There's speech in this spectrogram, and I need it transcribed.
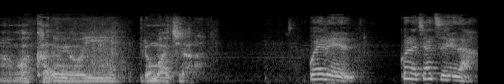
啊我打电话给伊，伊拢不爱食啦。威廉，过来遮坐啦。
